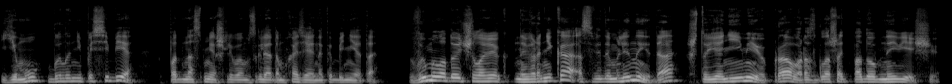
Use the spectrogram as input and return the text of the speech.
Ему было не по себе, под насмешливым взглядом хозяина кабинета. «Вы, молодой человек, наверняка осведомлены, да, что я не имею права разглашать подобные вещи?»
